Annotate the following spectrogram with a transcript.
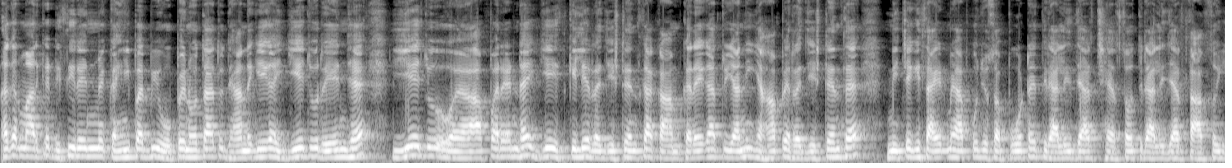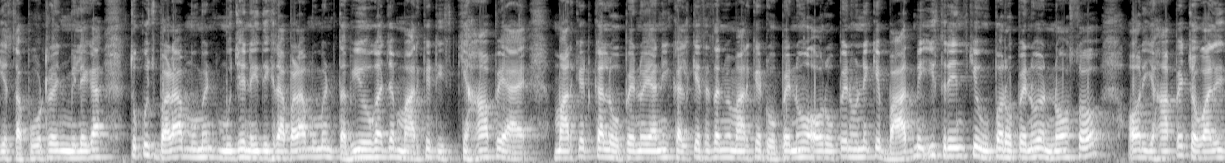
अगर मार्केट इसी रेंज में कहीं पर भी ओपन होता है तो ध्यान रखिएगा, ये जो रेंज है, ये जो अपर एंड है, ये इसके लिए रजिस्टेंस का काम करेगा। तो यानी यहाँ पे रजिस्टेंस है, नीचे की साइड में आपको जो सपोर्ट है, तिरालीस हज़ार छः सौ, तिरालीस हज़ार, सात सौ, ये सपोर्ट रेंज मिलेगा। तो कुछ बड़ा मूवमेंट मुझे नहीं दिख रहा। बड़ा मूवमेंट तभी होगा जब मार्केट इस, यहाँ पर आए। मार्केट कल ओपन हो, यानी कल के सेशन में मार्केट ओपन हो, और ओपन होने के बाद में इस रेंज के ऊपर ओपन हो नौ सौ, और यहाँ पे चौवालीस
